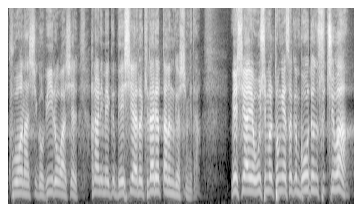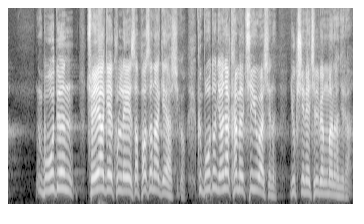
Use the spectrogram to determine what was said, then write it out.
구원하시고 위로하실 하나님의 그 메시아를 기다렸다는 것입니다. 메시아의 오심을 통해서 그 모든 수치와 모든 죄악의 굴레에서 벗어나게 하시고 그 모든 연약함을 치유하시는 육신의 질병만 아니라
